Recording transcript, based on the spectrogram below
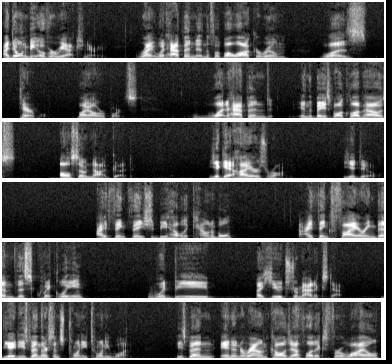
I don't want to be overreactionary, right? What happened in the football locker room was terrible by all reports what happened in the baseball clubhouse also not good. You get hires wrong. You do. I think they should be held accountable. I think firing them this quickly would be a huge dramatic step. The AD's been there since 2021. He's been in and around college athletics for a while.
